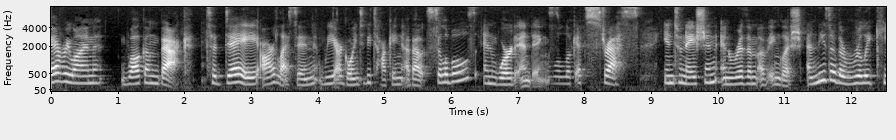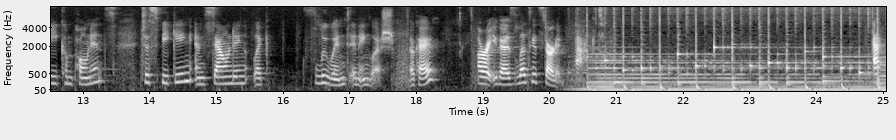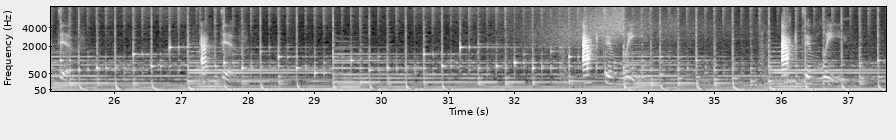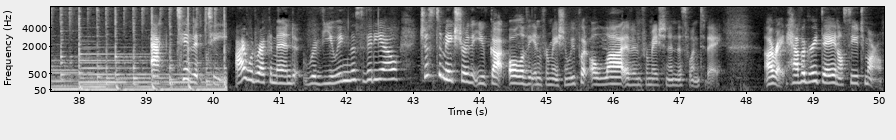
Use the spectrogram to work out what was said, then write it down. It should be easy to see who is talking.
Speaker 1: everyone, welcome back. Today, our lesson, we are going to be talking about syllables and word endings. We'll look at stress, intonation, and rhythm of English. And these are the really key components to speaking and sounding like fluent in English, okay? All right, you guys, let's get started. Act. Active. Active. Actively, actively, activity. I would recommend reviewing this video just to make sure that you've got all of the information. We put a lot of information in this one today. All right, have a great day and I'll see you tomorrow.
